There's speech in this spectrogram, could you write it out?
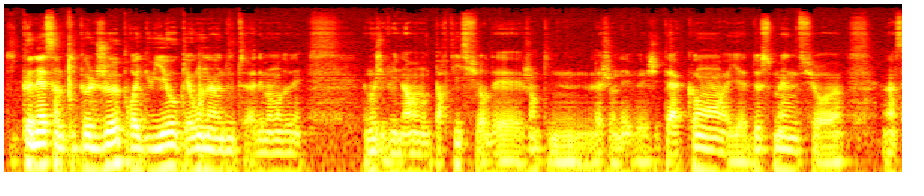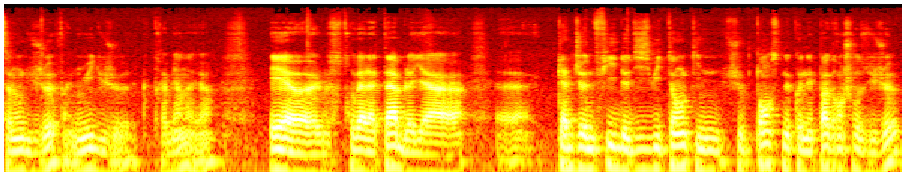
qui connaisse un petit peu le jeu pour aiguiller au cas où on a un doute à des moments donnés. Moi j'ai vu énormément de parties sur des gens qui. Là j'étais à Caen il y a deux semaines sur euh, un salon du jeu, enfin une nuit du jeu, très bien d'ailleurs. Et euh, je me suis retrouvé à la table, il y a euh, quatre jeunes filles de 18 ans qui, je pense, ne connaissent pas grand chose du jeu.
